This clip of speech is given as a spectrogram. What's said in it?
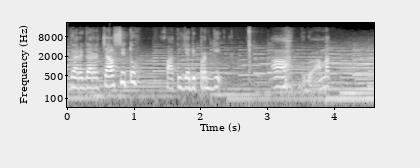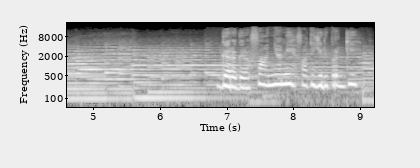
Gara-gara Chelsea tuh, Fatih jadi pergi. Ah, bodo amat. Gara-gara Fanya nih, Fatih jadi pergi.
